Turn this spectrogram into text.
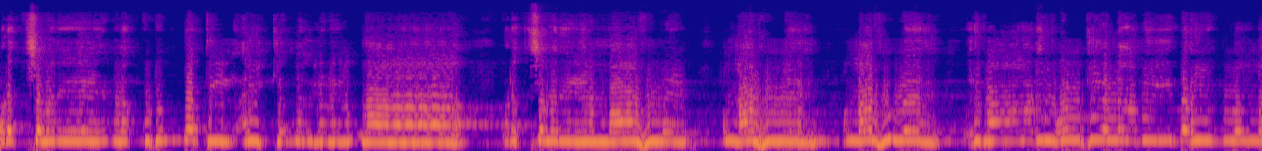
പടച്ചവനെ ഞങ്ങളെ കുടുംബത്തിൽ ഐക്യം നൽകണമല്ല. പടച്ചവനെ അള്ളാഹുവേ അള്ളാഹുവേ അള്ളാഹുവേ ഒരുപാട് രോഗികൾ അമീൻ പറയുന്നുവല്ല.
